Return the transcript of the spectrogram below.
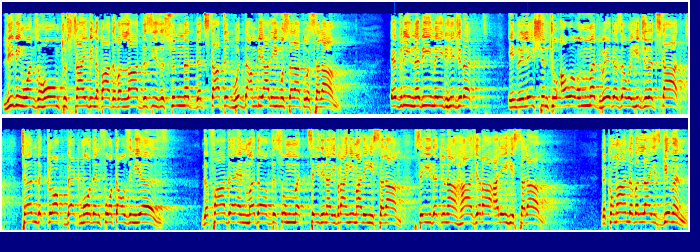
leaving one's home to strive in the path of Allah, this is a sunnat that started with the Anbiya alayhi wasalam. Every Nabi made hijrat. In relation to our ummah, where does our hijrat start? Turn the clock back more than 4,000 years. The father and mother of this ummah, Sayyidina Ibrahim alayhi salam, Sayyidatuna Hajara alayhi salam, the command of Allah is given.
